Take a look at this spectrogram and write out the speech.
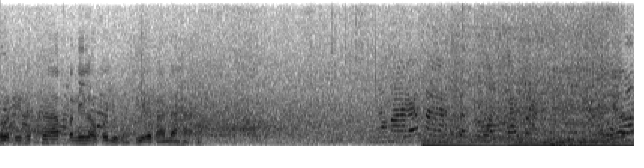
สวัสดีนะครับ ตอนนี้เราก็อยู่กันที่ร้านอาหารเอามาแล้วมาสัดส่วนกันค่ะน้อง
